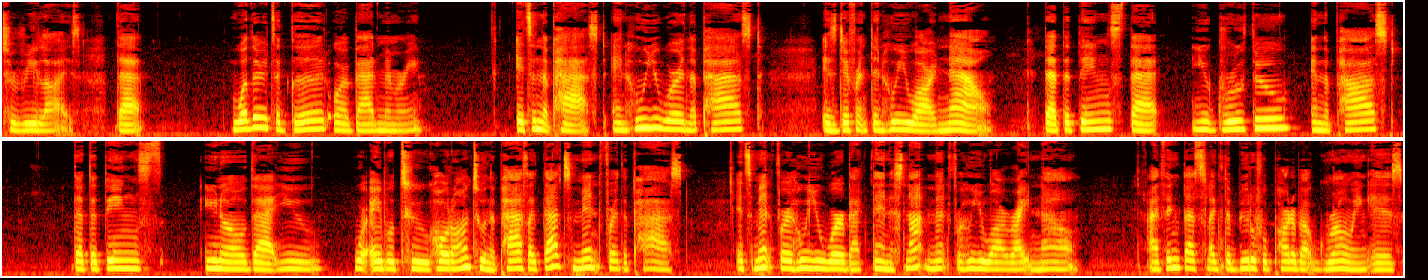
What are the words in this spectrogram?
to realize that whether it's a good or a bad memory, it's in the past, and who you were in the past is different than who you are now. That the things that you grew through in the past, that the things, you know, that you were able to hold on to in the past, like that's meant for the past. It's meant for who you were back then. It's not meant for who you are right now. I think that's like the beautiful part about growing is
